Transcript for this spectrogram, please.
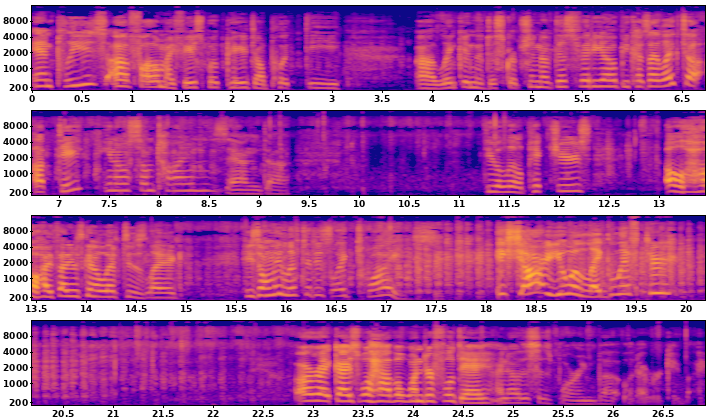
And please uh, follow my Facebook page. I'll put the uh, link in the description of this video because I like to update, you know, sometimes and uh, do a little pictures. Oh, oh, I thought he was going to lift his leg. He's only lifted his leg twice. Isha, are you a leg lifter? All right, guys, we'll have a wonderful day. I know this is boring, but whatever. Okay, bye.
